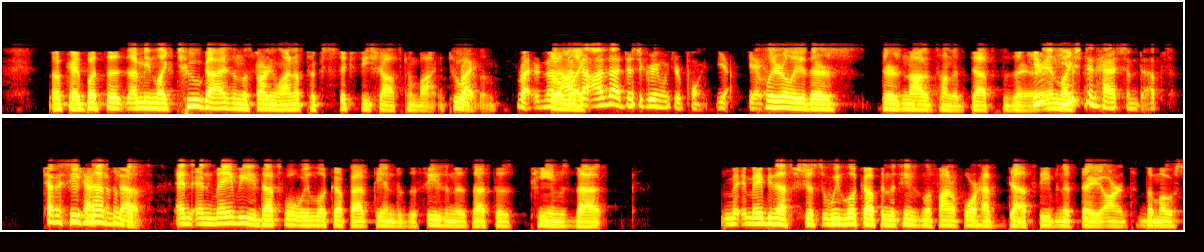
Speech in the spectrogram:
Okay, but the I mean, like two guys in the starting lineup took 60 shots combined, two Right. of them. Right. No, So, I'm, like- not, I'm not disagreeing with your point. Yeah. Yeah. yeah. Clearly, there's there's not a ton of depth there, Hu- and like Houston has some depth. Tennessee Houston has, has some depth. depth. and and maybe that's what we look up at the end of the season is that those teams that maybe that's just we look up and the teams in the final four have depth even if they aren't the most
